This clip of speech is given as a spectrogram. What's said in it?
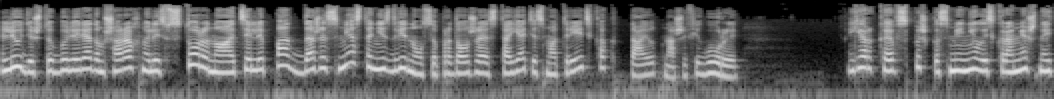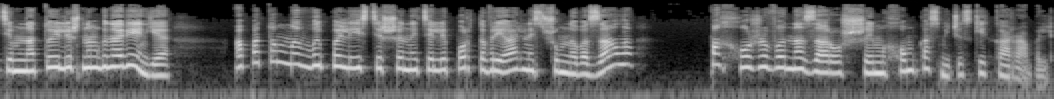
Люди, что были рядом, шарахнулись в сторону, а телепат даже с места не сдвинулся, продолжая стоять и смотреть, как тают наши фигуры — Яркая вспышка сменилась кромешной темнотой лишь на мгновение, а потом мы выпали из тишины телепорта в реальность шумного зала, похожего на заросший мхом космический корабль.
